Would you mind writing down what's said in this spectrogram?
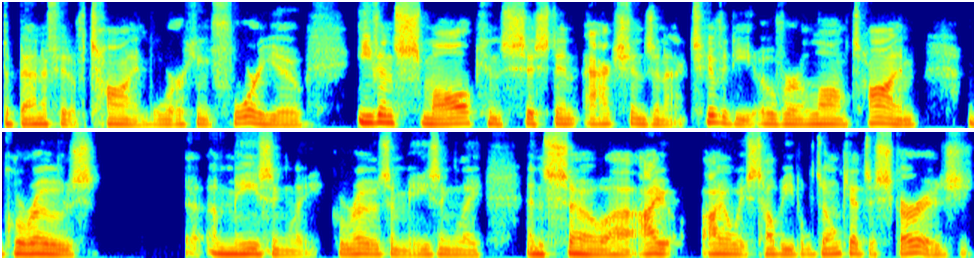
the benefit of time working for you even small consistent actions and activity over a long time grows amazingly, grows amazingly. And so uh, I I always tell people don't get discouraged.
